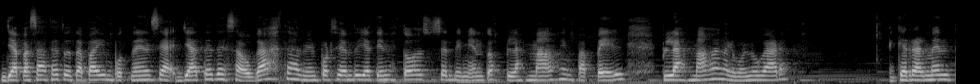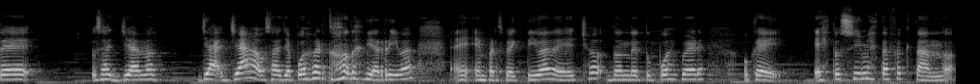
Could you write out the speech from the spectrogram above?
ya pasaste tu etapa de impotencia, ya te desahogaste al mil por ciento, ya tienes todos esos sentimientos plasmados en papel, plasmados en algún lugar, que realmente, o sea, ya no, ya, ya, o sea, ya puedes ver todo desde arriba, eh, en perspectiva, de hecho, donde tú puedes ver, ok, esto sí me está afectando,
